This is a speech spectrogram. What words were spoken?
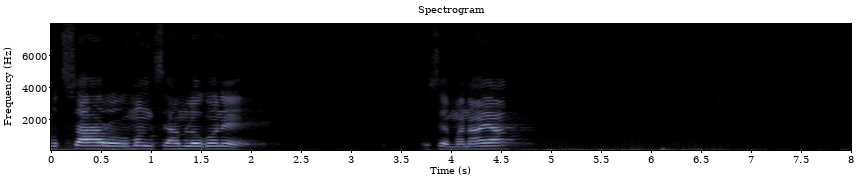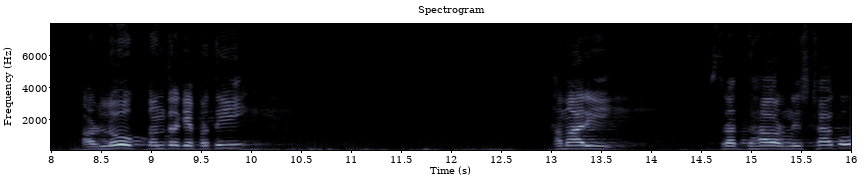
उत्साह और उमंग से हम लोगों ने उसे मनाया और लोकतंत्र के प्रति हमारी श्रद्धा और निष्ठा को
